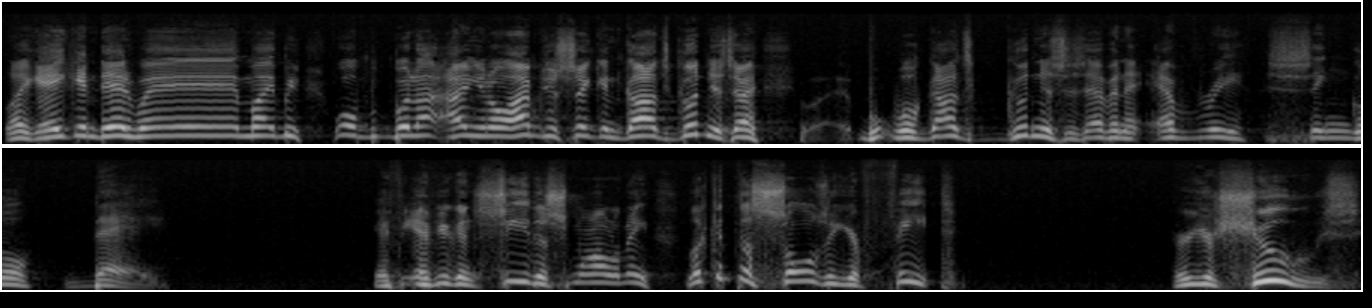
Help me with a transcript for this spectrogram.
like Achan did, well, it might be. Well, but I, I, you know, I'm just thinking God's goodness. I, well, God's goodness is evident every single day. If, if you can see the smaller thing, look at the soles of your feet or your shoes.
